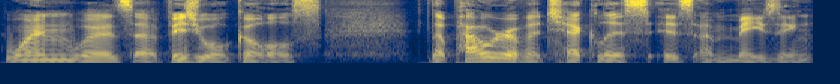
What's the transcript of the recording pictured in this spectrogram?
One was uh, visual goals. The power of a checklist is amazing.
